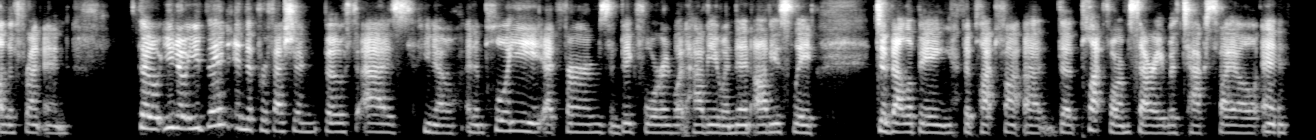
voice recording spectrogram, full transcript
on the front end. So, you know, you've been in the profession both as, you know, an employee at firms and Big Four and what have you, and then obviously developing the platform, uh, the platform, sorry, with Taxfyle and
